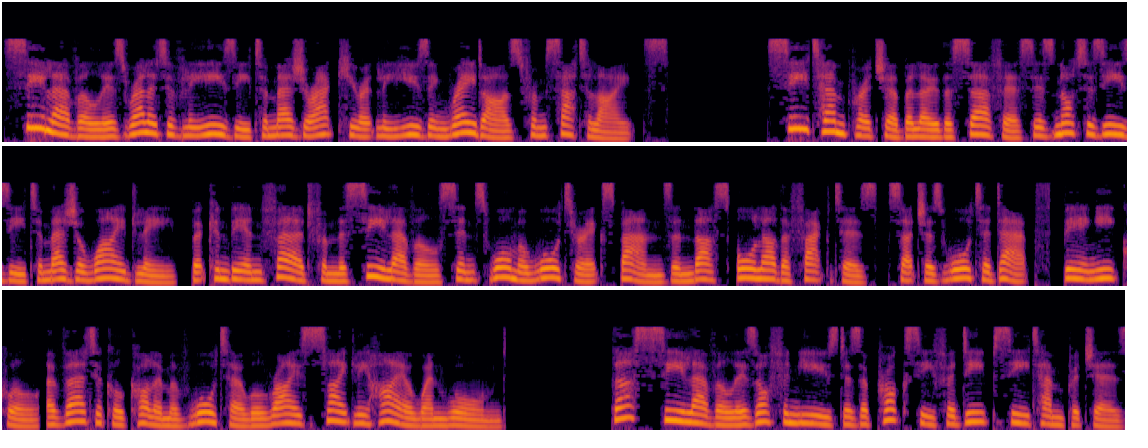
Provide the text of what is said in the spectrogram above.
Sea level is relatively easy to measure accurately using radars from satellites. Sea temperature below the surface is not as easy to measure widely, but can be inferred from the sea level since warmer water expands and thus all other factors, such as water depth, being equal a vertical column of water will rise slightly higher when warmed. Thus sea level is often used as a proxy for deep sea temperatures.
